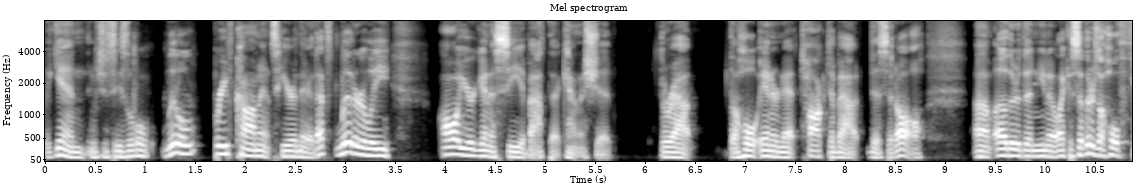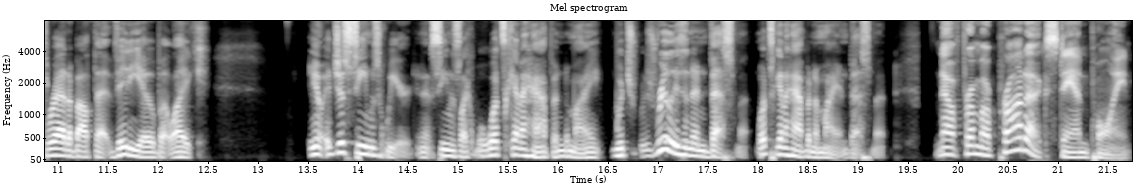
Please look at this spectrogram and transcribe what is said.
again, it was just these little little brief comments here and there. That's literally all you're going to see about that kind of shit throughout the whole internet talked about this at all. Um, other than, you know, like I said, there's a whole thread about that video, but like, you know, it just seems weird. And it seems like, well, what's going to happen to my, which really is an investment. What's going to happen to my investment? Now, from a product standpoint,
